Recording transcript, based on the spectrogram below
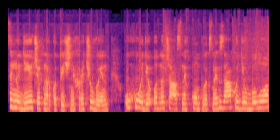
сильнодіючих наркотичних речовин. У ході одночасних комплексних заходів було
